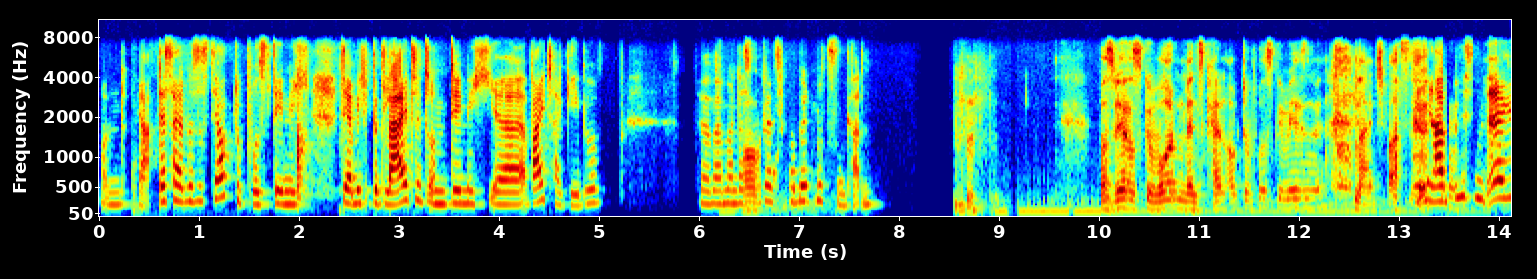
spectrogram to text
Und ja, deshalb ist es der Oktopus, den ich, der mich begleitet und den ich äh, weitergebe, äh, weil man das wow. gut als Vorbild nutzen kann. Was wäre es geworden, wenn es kein Oktopus gewesen wäre? Nein, Spaß. Ja, ein bisschen. Äh,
